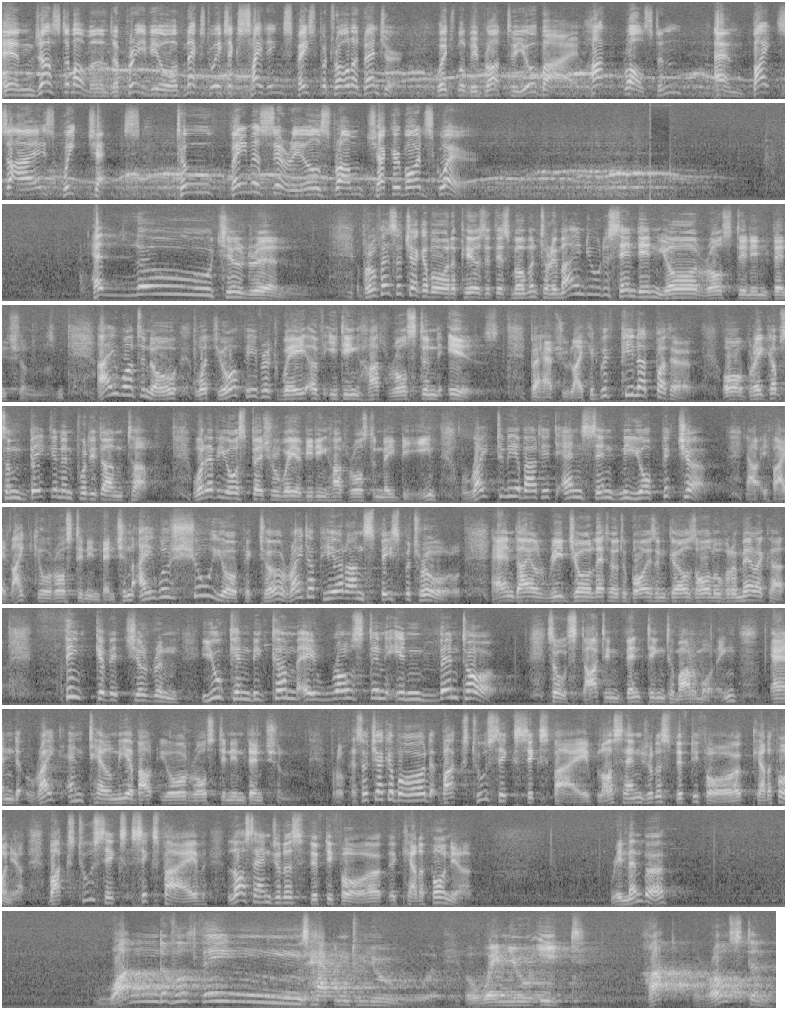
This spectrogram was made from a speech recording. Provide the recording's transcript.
In just a moment, a preview of next week's exciting Space Patrol adventure, which will be brought to you by Hot Ralston and Bite-Size Wheat Chex, two famous cereals from Checkerboard Square. Hello, children. Professor Checkerboard appears at this moment to remind you to send in your Ralston inventions. I want to know what your favorite way of eating hot Ralston is. Perhaps you like it with peanut butter, or break up some bacon and put it on top. Whatever your special way of eating hot Ralston may be, write to me about it and send me your picture. Now, if I like your Ralston invention, I will show your picture right up here on Space Patrol. And I'll read your letter to boys and girls all over America. Think of it, children. You can become a Ralston inventor. So start inventing tomorrow morning and write and tell me about your Ralston invention. Professor Checkerboard, Box 2665, Los Angeles 54, California. Box 2665, Los Angeles 54, California. Remember, wonderful things happen to you when you eat hot Ralston.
